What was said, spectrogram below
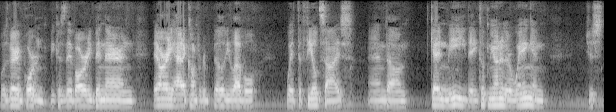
was very important because they've already been there and they already had a comfortability level with the field size. And um, getting me they took me under their wing and just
